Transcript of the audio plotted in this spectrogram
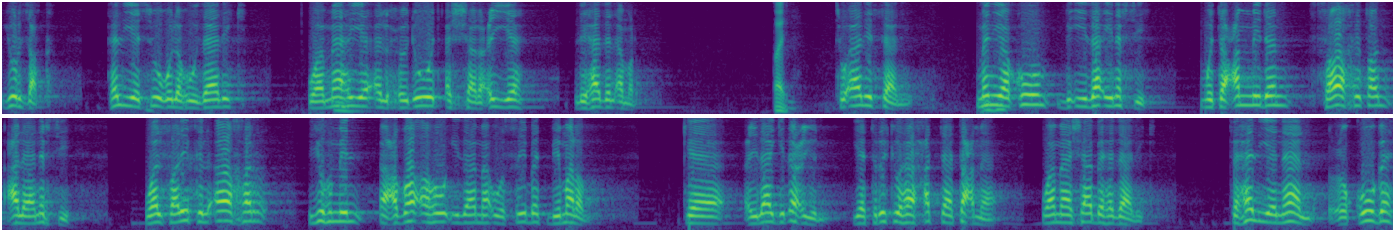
يرزق؟ هل يسوغ له ذلك؟ وما هي الحدود الشرعية لهذا الأمر؟ طيب. سؤالي الثاني من يقوم بإيذاء نفسه؟ متعمدا ساخطا على نفسه. والفريق الآخر يهمل أعضاءه إذا ما أصيبت بمرض. كعلاج الأعين يتركها حتى تعمى وما شابه ذلك. فهل ينال عقوبة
